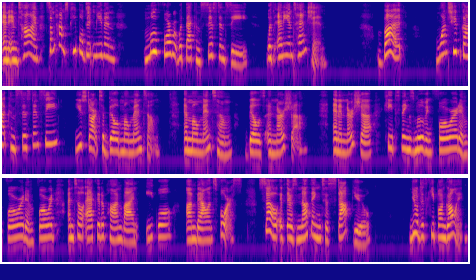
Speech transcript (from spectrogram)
And in time, sometimes people didn't even move forward with that consistency with any intention. But once you've got consistency, you start to build momentum, and momentum builds inertia. And inertia keeps things moving forward and forward and forward until acted upon by an equal, unbalanced force. So if there's nothing to stop you, you'll just keep on going.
